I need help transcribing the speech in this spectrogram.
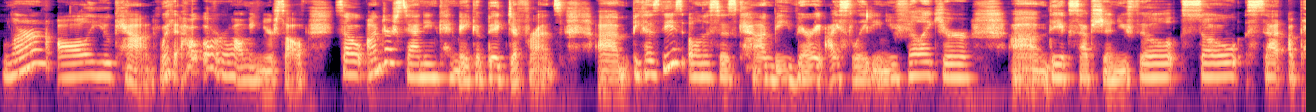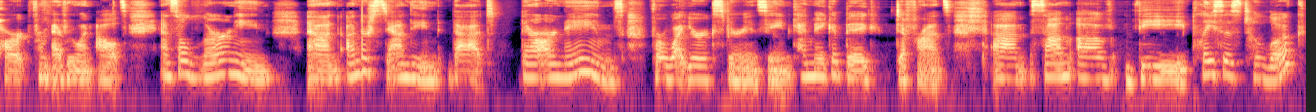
Learn all you can without overwhelming yourself. So, understanding can make a big difference um, because these illnesses can be very isolating. You feel like you're um, the exception, you feel so set apart from everyone else. And so, learning and understanding that there are names for what you're experiencing can make a big difference. Um, some of the places to look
